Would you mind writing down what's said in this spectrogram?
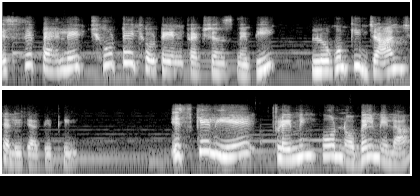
इससे पहले छोटे छोटे इन्फेक्शन में भी लोगों की जान चली जाती थी। इसके लिए फ्लेमिंग को नोबेल मिला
